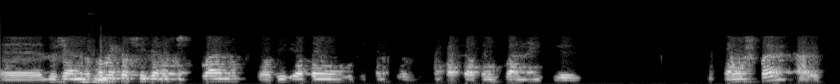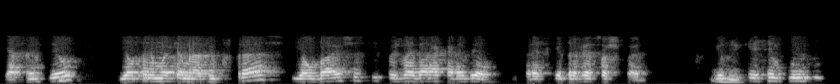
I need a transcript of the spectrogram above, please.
uh, do género, uhum. como é que eles fizeram este plano, ele, ele tem um, o Vicente Castel tem um plano em que é um espelho aqui à frente dele, e ele tem uma câmera a por trás, e ele baixa-se e depois vai dar à cara dele. E parece que atravessa o espelho. Eu uhum. fiquei sempre muito,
